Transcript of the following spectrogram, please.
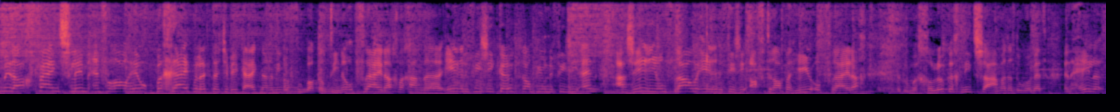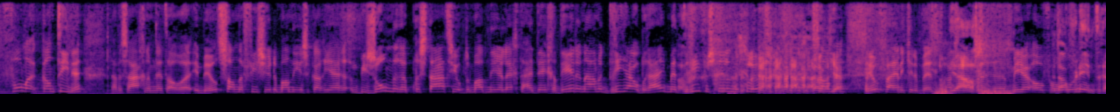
Goedemiddag, fijn, slim en vooral heel begrijpelijk dat je weer kijkt naar een nieuwe voetbalkantine op vrijdag. We gaan de Eredivisie, Keukenkampioen-divisie en Azerion Vrouwen-Eredivisie aftrappen hier op vrijdag. Dat doen we gelukkig niet samen, dat doen we met een hele volle kantine. Nou, we zagen hem net al eh, in beeld. Sander Fischer, de man die in zijn carrière een bijzondere prestatie op de mat neerlegde. Hij degradeerde namelijk drie jaar op rij met drie verschillende clubs. Sander, heel fijn dat je er bent. Straks Ja. gaan we er eh, meer over Bedankt voor de horen. intro.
